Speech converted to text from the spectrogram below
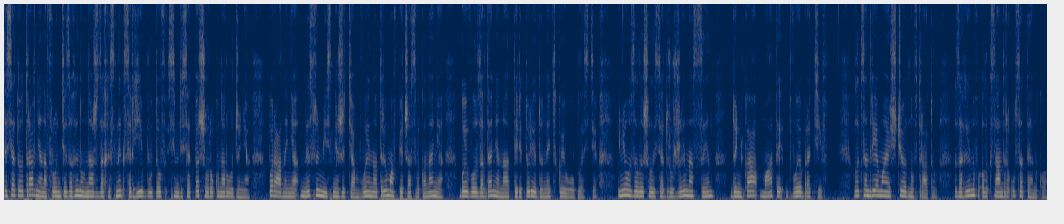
10 травня на фронті загинув наш захисник Сергій Бутов, 71-го року народження. Поранення несумісні з життям воїн отримав під час виконання бойового завдання на території Донецької області. У нього залишилися дружина, син, донька, мати, двоє братів. Олександрія має ще одну втрату. Загинув Олександр Усатенко.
